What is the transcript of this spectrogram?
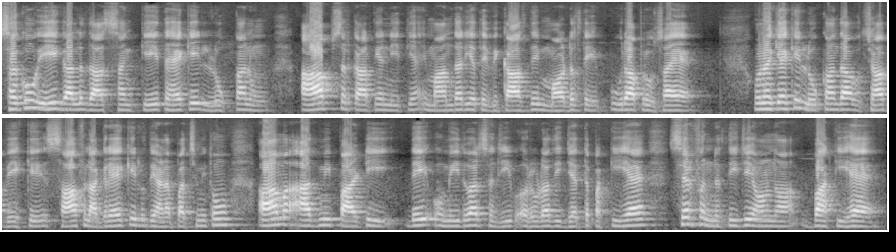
ਸਗੋਂ ਇਹ ਗੱਲ ਦਾ ਸੰਕੇਤ ਹੈ ਕਿ ਲੋਕਾਂ ਨੂੰ ਆਪ ਸਰਕਾਰ ਦੀਆਂ ਨੀਤੀਆਂ ਇਮਾਨਦਾਰੀ ਅਤੇ ਵਿਕਾਸ ਦੇ ਮਾਡਲ ਤੇ ਪੂਰਾ ਭਰੋਸਾ ਹੈ ਉਹਨਾਂ ਕਿਹਾ ਕਿ ਲੋਕਾਂ ਦਾ ਉਤਸ਼ਾਹ ਵੇਖ ਕੇ ਸਾਫ਼ ਲੱਗ ਰਿਹਾ ਹੈ ਕਿ ਲੁਧਿਆਣਾ ਪੱਛਮੀ ਤੋਂ ਆਮ ਆਦਮੀ ਪਾਰਟੀ ਦੇ ਉਮੀਦਵਾਰ ਸੰਜੀਵ ਅਰੋੜਾ ਦੀ ਜਿੱਤ ਪੱਕੀ ਹੈ, ਸਿਰਫ ਨਤੀਜੇ ਆਉਣਾ ਬਾਕੀ ਹੈ।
